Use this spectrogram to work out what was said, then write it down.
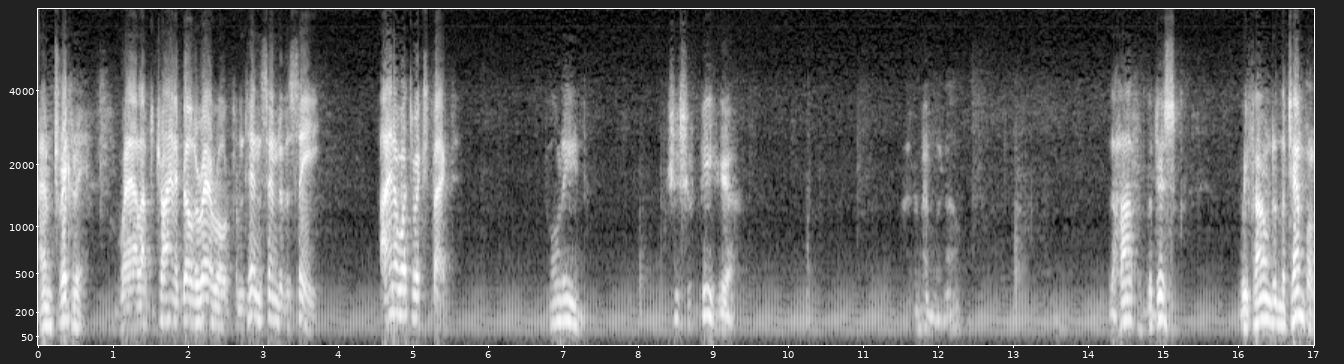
and trickery. Well, after trying to build a railroad from Tientsin to the sea, I know what to expect. Pauline, she should be here. I remember now. The half of the disc we found in the temple.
